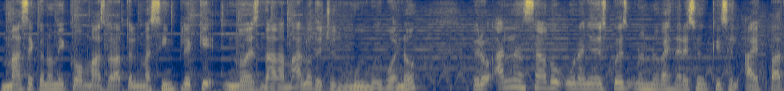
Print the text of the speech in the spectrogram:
más económico, más barato, el más simple, que no es nada malo, de hecho es muy muy bueno. Pero han lanzado un año después una nueva generación que es el iPad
